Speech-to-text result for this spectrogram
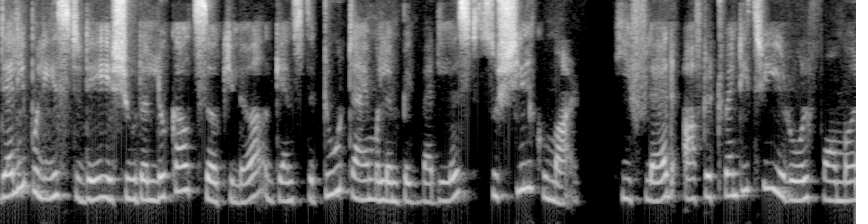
Delhi police today issued a lookout circular against the two time Olympic medalist Sushil Kumar, he fled after 23 year old former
